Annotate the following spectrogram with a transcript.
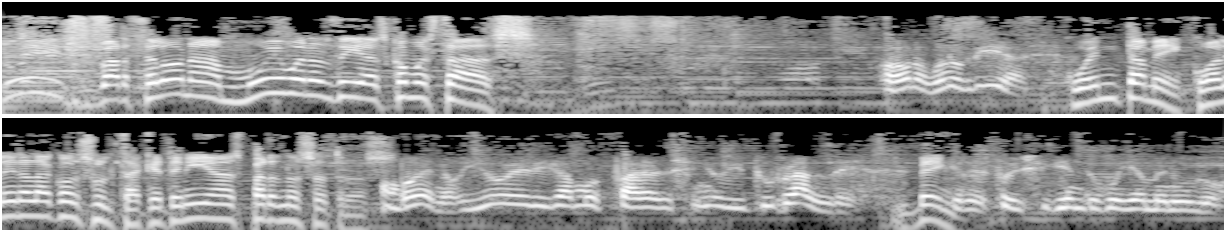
Luis, Barcelona, muy buenos días, ¿cómo estás? Hola, buenos días. Cuéntame, ¿cuál era la consulta que tenías para nosotros? Bueno, yo, eh, digamos, para el señor Iturralde, que le estoy siguiendo muy a menudo.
